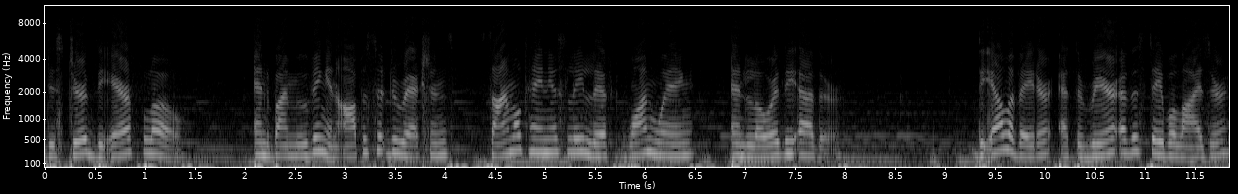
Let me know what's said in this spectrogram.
disturb the airflow and by moving in opposite directions simultaneously lift one wing and lower the other. The elevator at the rear of the stabilizer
